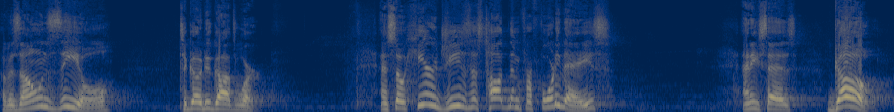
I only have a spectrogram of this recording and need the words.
of his own zeal, to go do God's work. And so here Jesus taught them for 40 days and he says, Go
